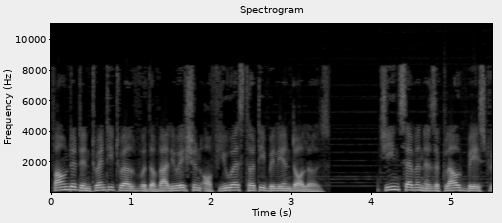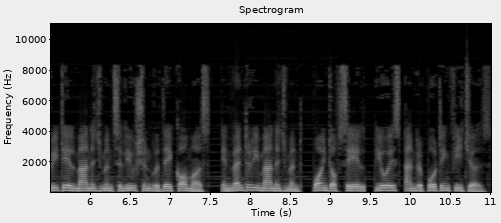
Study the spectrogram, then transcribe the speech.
Founded in 2012 with a valuation of US $30 billion. Cin7 is a cloud-based retail management solution with e-commerce, inventory management, point of sale, POS, and reporting features.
